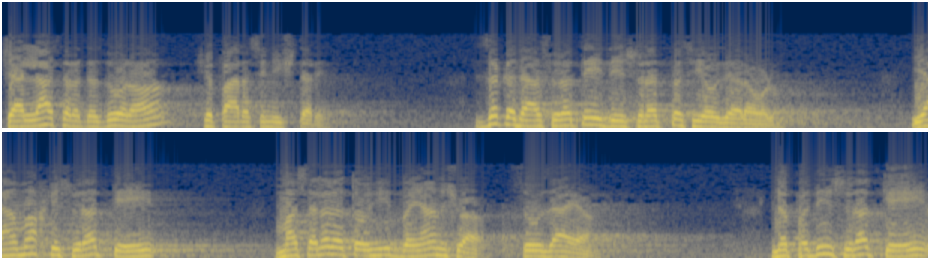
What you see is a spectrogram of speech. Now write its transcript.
چې الله سره د زور شفارسی نشته ځکه دا صورت دې صورت پس یو ځای راوړو یا مخ کی صورت کې مسله د توحید بیان شو سوزایا نه په دې صورت کې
